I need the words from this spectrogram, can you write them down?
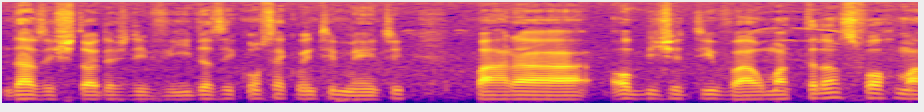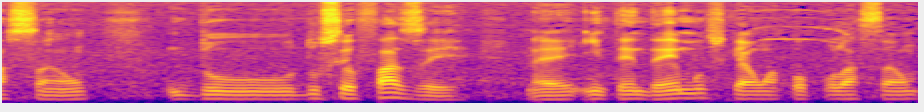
das histórias de vidas e, consequentemente, para objetivar uma transformação do, do seu fazer. Né? Entendemos que é uma população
